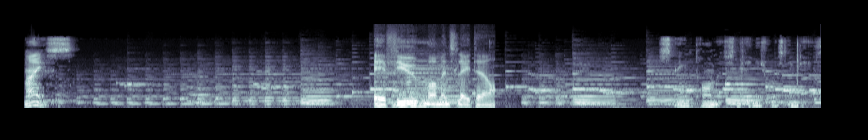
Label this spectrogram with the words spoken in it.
Nice. A few moments later. Thomas, West Indies.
